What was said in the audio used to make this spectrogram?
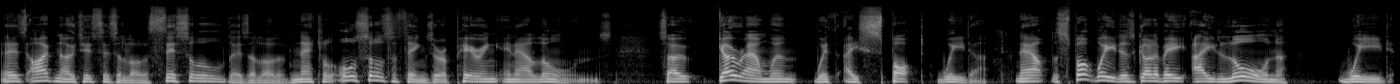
As I've noticed, there's a lot of thistle, there's a lot of nettle, all sorts of things are appearing in our lawns. So go round with, with a spot weeder. Now, the spot weeder's got to be a lawn weed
